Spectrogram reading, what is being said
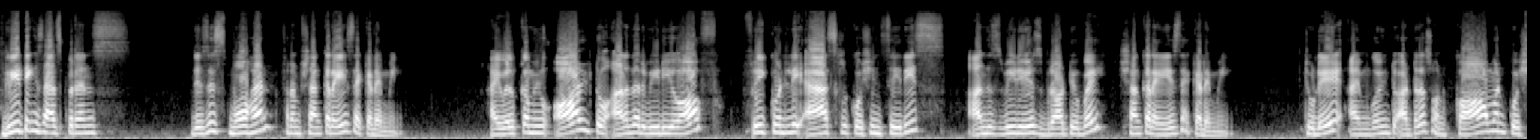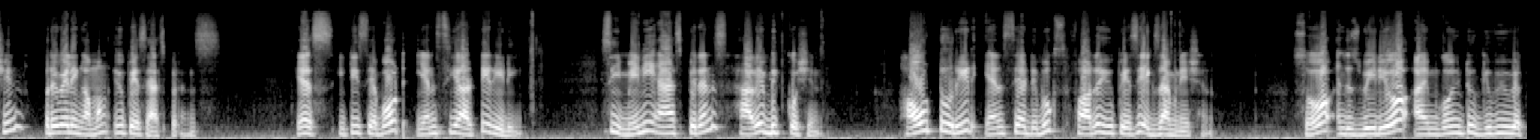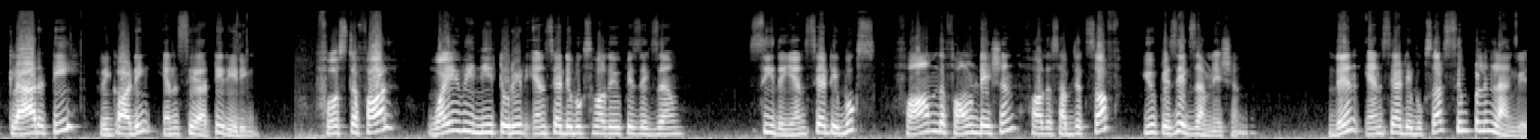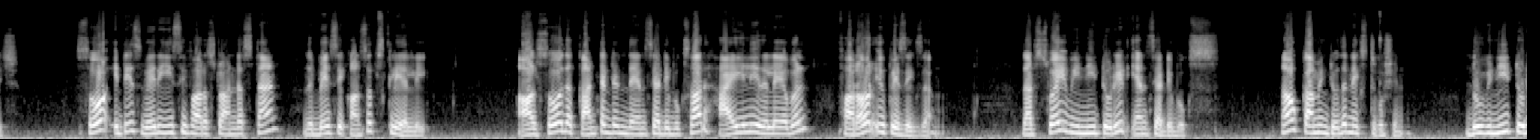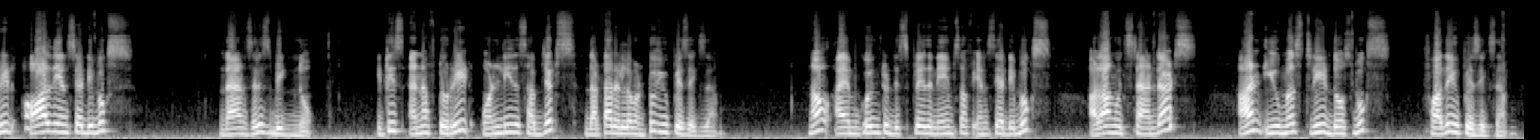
Greetings aspirants, this is Mohan from Shankar IAS Academy. I welcome you all to another video of frequently asked question series and this video is brought to you by Shankar IAS Academy. Today I am going to address one common question prevailing among UPSC aspirants. Yes, it is about NCERT reading. See, many aspirants have a big question. How to read NCERT books for the UPSC examination? So, in this video, I am going to give you a clarity regarding NCERT reading. First of all, why we need to read NCERT books for the UPSC exam? See, the NCERT books form the foundation for the subjects of UPSC examination. Then NCERT books are simple in language. So, it is very easy for us to understand the basic concepts clearly. Also, the content in the NCERT books are highly reliable for our UPSC exam. That's why we need to read NCERT books. Now, coming to the next question. Do we need to read all the NCERT books? The answer is big no. It is enough to read only the subjects that are relevant to UPSC exam. Now, I am going to display the names of NCERT books along with standards and you must read those books for the UPSC exam.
